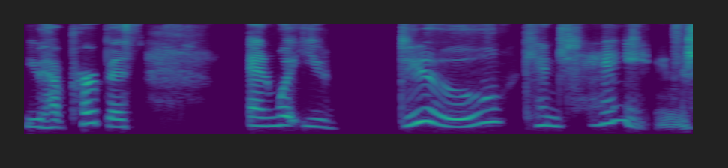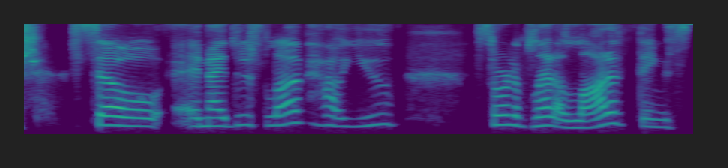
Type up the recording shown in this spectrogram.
you have purpose. And what you do can change so and i just love how you sort of let a lot of things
